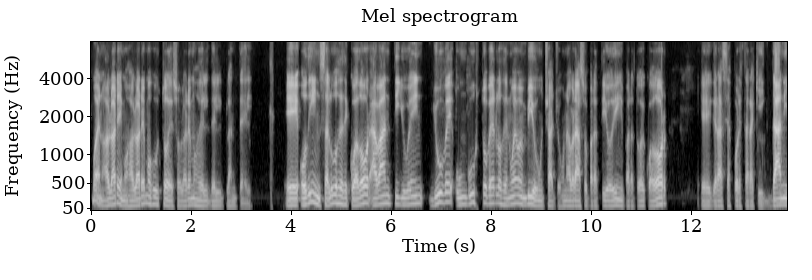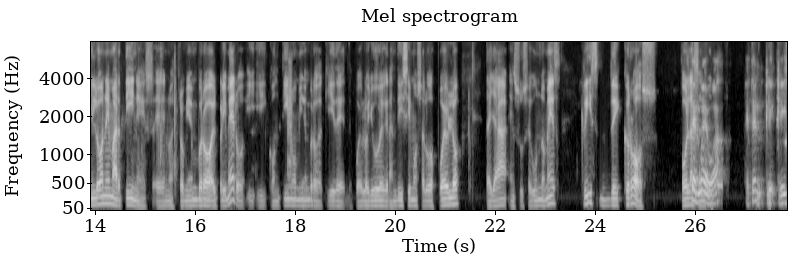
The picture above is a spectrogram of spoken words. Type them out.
Bueno, hablaremos, hablaremos justo de eso, hablaremos del plantel. Eh, Odín, saludos desde Ecuador. Avanti, Juve, Juve, un gusto verlos de nuevo en vivo, muchachos. Un abrazo para ti, Odín, y para todo Ecuador. Eh, gracias por estar aquí. Danilone Martínez, eh, nuestro miembro, el primero y, continuo miembro de aquí de, Pueblo Juve, grandísimo. Saludos, Pueblo. Está ya en su segundo mes. Chris de Cross. Hola. De nuevo, ¿ah? Este, Chris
